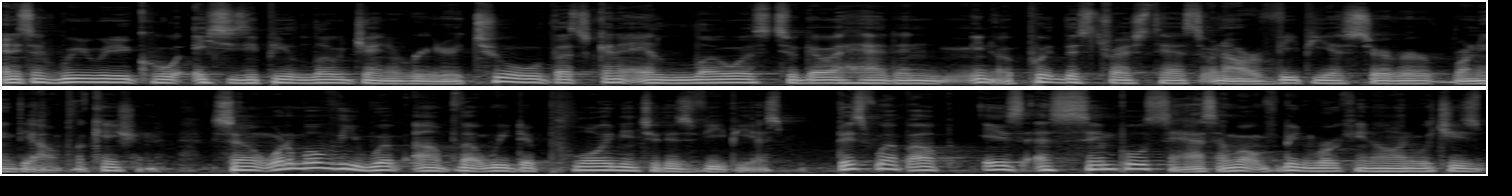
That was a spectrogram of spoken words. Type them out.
And it's a really, really cool HTTP load generator tool that's going to allow us to go ahead and, you know, put the stress test on our VPS server running the application. So what about the web app that we deployed into this VPS? This web app is a simple SaaS and what we've been working on, which is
